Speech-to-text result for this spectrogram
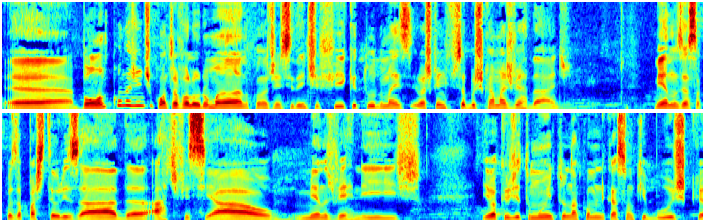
É bom quando a gente encontra valor humano, quando a gente se identifica e tudo, mas eu acho que a gente precisa buscar mais verdade. Menos essa coisa pasteurizada, artificial, menos verniz. Eu acredito muito na comunicação que busca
